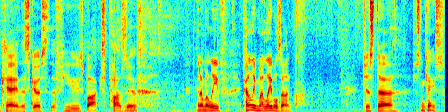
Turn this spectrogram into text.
Okay, this goes to the fuse box, positive. And I'm to leave, kind of leave my labels on, just, uh, just in case.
